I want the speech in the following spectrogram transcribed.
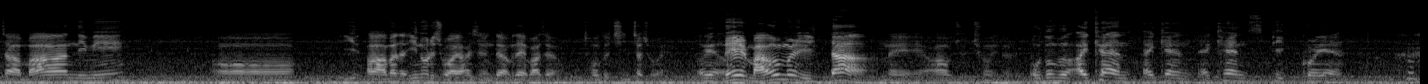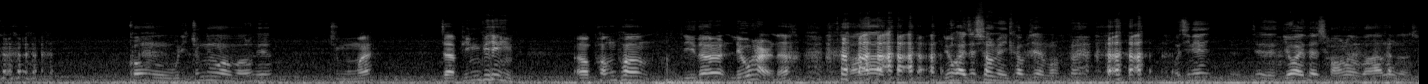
자 마님이 어아 맞아 이 노래 좋아요 하시는데 네 맞아요. 저도 진짜 좋아해요. 오케이. 내일 마음을 읽다 네 아우 좋죠 이 노래. 어, 너는 I can, I can, I can speak Korean. 그럼 우리 중국말 말해요? 중국말? 자 빙빙 어 펑펑 니들 刘海呢?啊，刘海在上面，你看不见吗？我今天这刘海太长了，把它弄上去。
